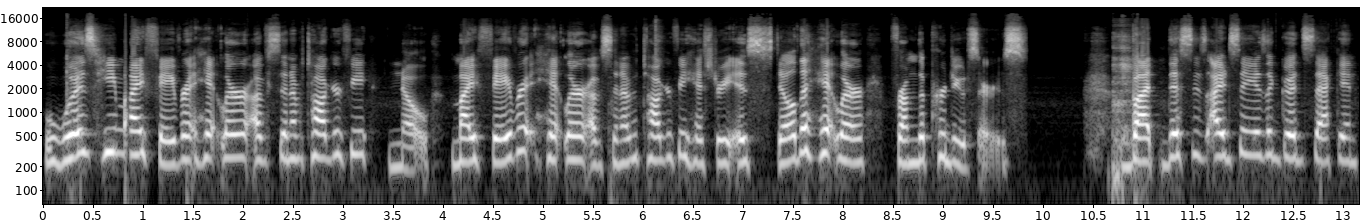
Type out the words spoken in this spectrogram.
Was he my favorite Hitler of cinematography? No. My favorite Hitler of cinematography history is still the Hitler from the producers. But this is I'd say is a good second.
